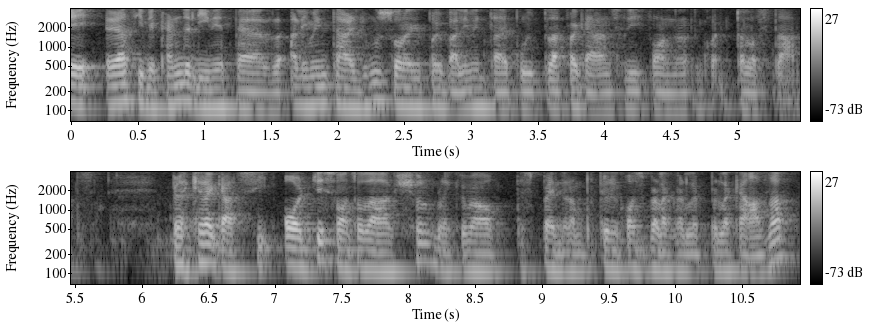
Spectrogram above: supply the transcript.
e relative candeline per alimentare il diffusore che poi va a alimentare poi tutta la fragranza di diffondere in tutta la stanza. Perché ragazzi, oggi sono andato ad Action perché dobbiamo spendere un pochino di cose per la, per la casa,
